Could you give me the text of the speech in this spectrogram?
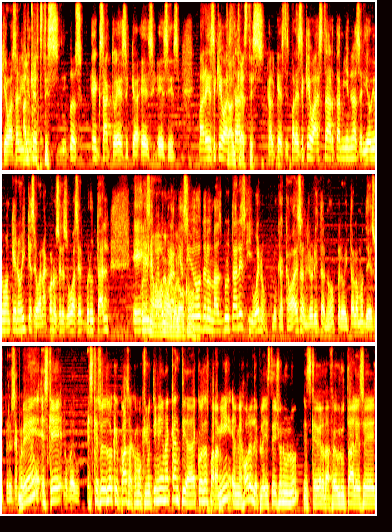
que va a salir. en Al Kestis. Exacto, ese, ese, ese, ese. Parece que va a Cal estar. Kestis. Cal Kestis. Parece que va a estar también en la serie de Obi-Wan Kenobi, que se van a conocer, eso va a ser brutal. Eh, Uy, ese no, juego me para ha sido de los más brutales y bueno, lo que acaba de salir ahorita, ¿no? Pero ahorita hablamos de eso, pero ese juego... Ve, es que juego. Es que eso es lo que pasa, como que uno tiene una cantidad de cosas. Para mí, el mejor, el de PlayStation 1, es que de verdad fue brutal ese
